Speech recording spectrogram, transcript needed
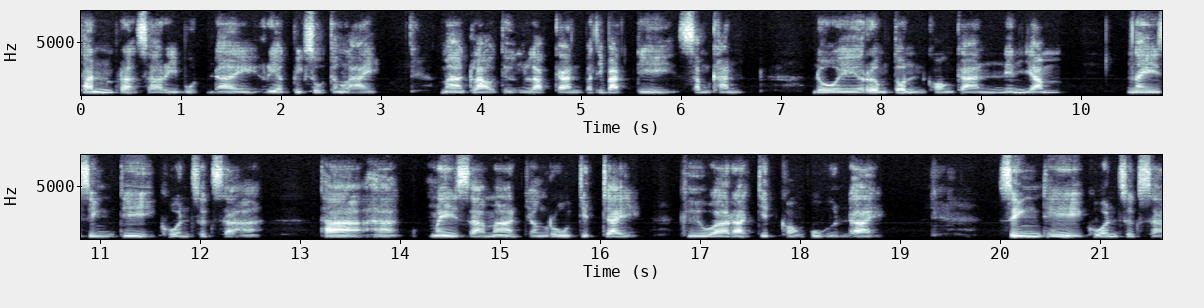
ท่านพระสารีบุตรได้เรียกภิกษุทั้งหลาย มากล่าวถึงหลักการปฏิบัติที่สำคัญ โดยเริ่มต้นของการเน้นย้ำในสิ่งที่ควรศึกษา ถ้าหากไม่สามารถยังรู้จิตใจ คือวาระจิตของผู้อื่นได้ สิ่งที่ควรศึกษา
